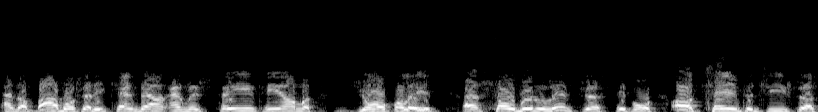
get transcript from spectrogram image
And the Bible said he came down and received him joyfully. And so religious people uh, came to Jesus.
